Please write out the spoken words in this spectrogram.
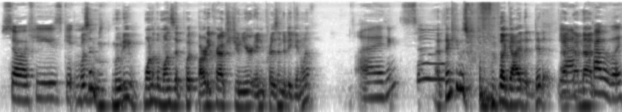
So if he's getting Wasn't Moody one of the ones that put Barty Crouch Jr. in prison to begin with? I think so. I think he was the guy that did it. yeah, I'm, I'm not. probably.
